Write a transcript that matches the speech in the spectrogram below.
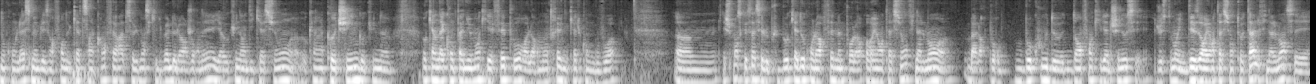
Donc on laisse même les enfants de 4-5 ans faire absolument ce qu'ils veulent de leur journée. Il n'y a aucune indication, euh, aucun coaching, aucune, aucun accompagnement qui est fait pour leur montrer une quelconque voie. Euh, et je pense que ça c'est le plus beau cadeau qu'on leur fait même pour leur orientation. Finalement, euh, bah alors pour beaucoup d'enfants qui viennent chez nous, c'est justement une désorientation totale. Finalement, c'est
